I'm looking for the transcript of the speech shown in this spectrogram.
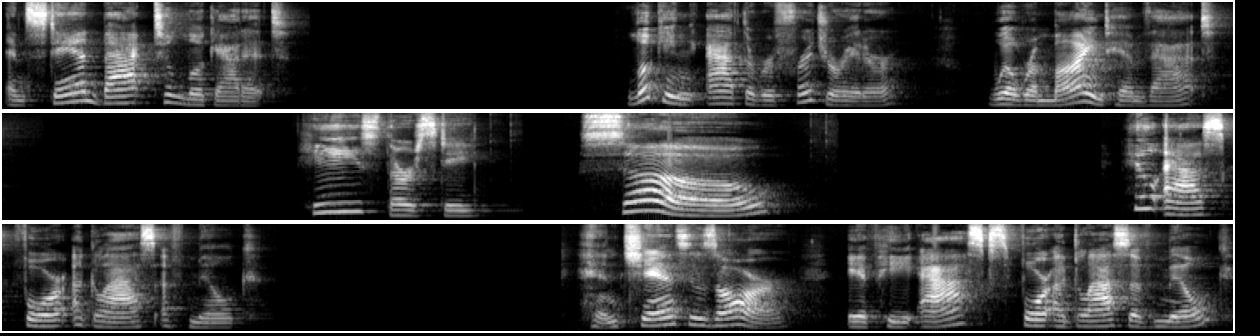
and stand back to look at it. Looking at the refrigerator will remind him that he's thirsty. So ask for a glass of milk. And chances are if he asks for a glass of milk,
